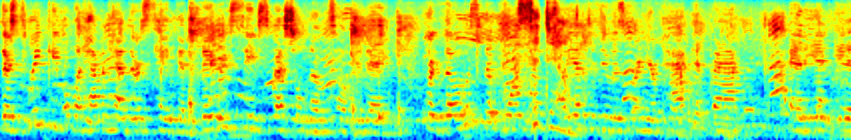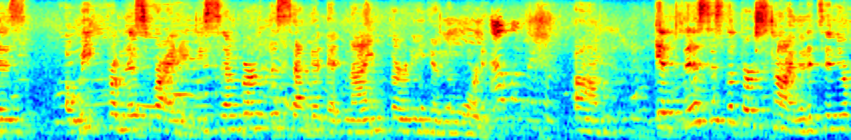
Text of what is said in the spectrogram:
there's three people that haven't had theirs taken. They received special notes home today. For those that want them, all you have to do is bring your packet back, and it is a week from this Friday, December the 2nd at 9:30 in the morning. Um, If this is the first time, and it's in your,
